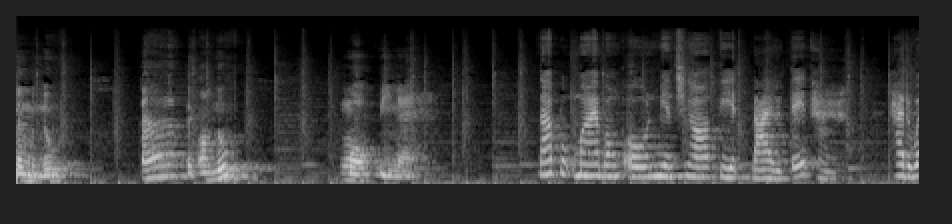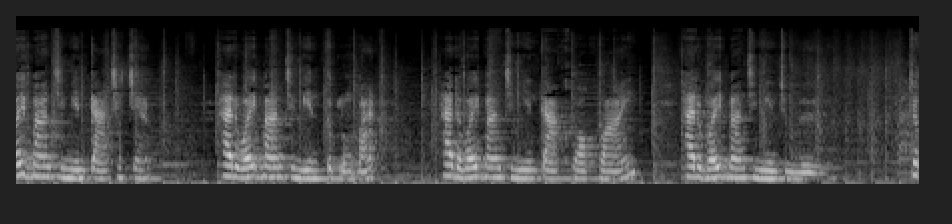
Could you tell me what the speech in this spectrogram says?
និងមនុស្សតើទាំងអស់នោះមកពីណា តើពុកម៉ែបងប្អូនមានឆ្ងល់ទៀតដែរឬទេថាហេតុអ្វីបានជាមានការឈឺចាប់ហេតុអ្វីបានជាមានទុក្ខលំបាកហេតុអ្វីបានជាមានការខ្វល់ខ្វាយហេតុអ្វីបានជាមានជំងឺចុះ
